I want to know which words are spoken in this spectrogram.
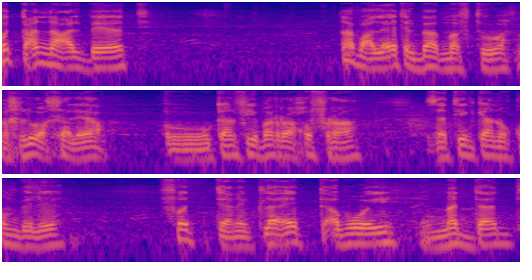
فت عنا على البيت. طبعا لقيت الباب مفتوح مخلوع خلع وكان في برا حفرة ذاتين كانوا قنبلة. فت يعني تلاقيت أبوي ممدد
